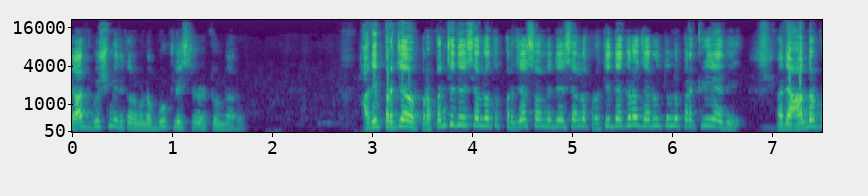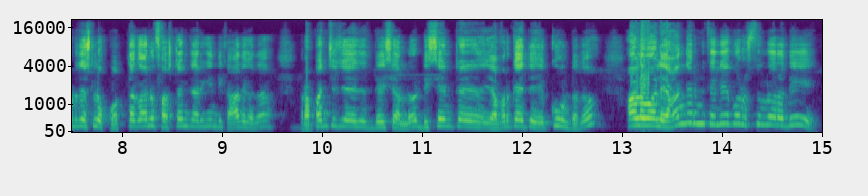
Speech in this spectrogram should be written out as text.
జార్జ్ బుష్ మీద కనుకుండా బూట్లు ఇస్తున్నట్టు ఉన్నారు అది ప్రజా ప్రపంచ దేశాల్లో ప్రజాస్వామ్య దేశాల్లో ప్రతి దగ్గర జరుగుతున్న ప్రక్రియ అది. అది ఆంధ్రప్రదేశ్లో కొత్తగాను ఫస్ట్ టైం జరిగింది కాదు కదా. ప్రపంచ దేశాల్లో డిసెంట్ ఎవరికైతే ఎక్కువ ఉంటుందో వాళ్ళు వాళ్ళ యాంగర్ని తెలియపరుస్తున్నారు అది.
